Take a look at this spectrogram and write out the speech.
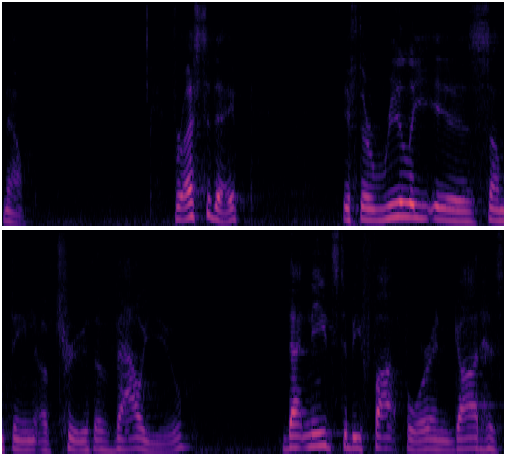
Now, for us today, if there really is something of truth, of value, that needs to be fought for, and God has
